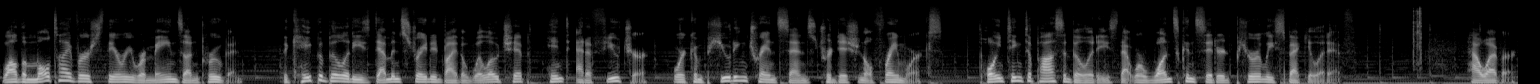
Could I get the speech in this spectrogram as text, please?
While the multiverse theory remains unproven, the capabilities demonstrated by the Willow chip hint at a future where computing transcends traditional frameworks, pointing to possibilities that were once considered purely speculative. However,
